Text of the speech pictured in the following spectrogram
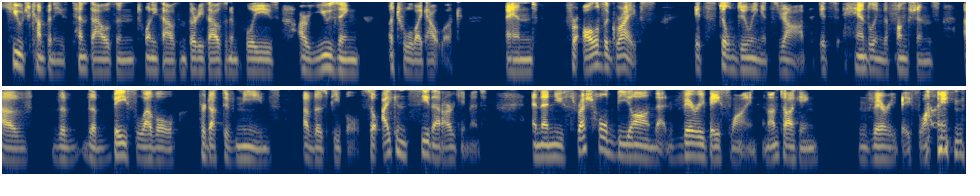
huge companies, 10,000, 20,000, 30,000 employees are using a tool like Outlook. And for all of the gripes, it's still doing its job. It's handling the functions of the the base level productive needs of those people. So I can see that argument. And then you threshold beyond that very baseline, and I'm talking very baseline,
